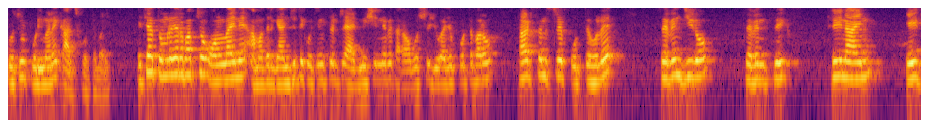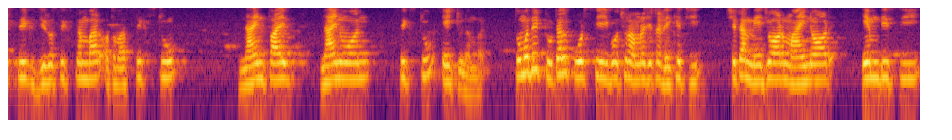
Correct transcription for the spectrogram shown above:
প্রচুর পরিমাণে কাজ করতে পারি। এছাড়া তোমরা যারা ভাবছ অনলাইনে আমাদের জ্ঞানজ্যোতি কোচিং সেন্টারে অ্যাডমিশন নেবে, তারা অবশ্যই যোগাযোগ করতে পারো। থার্ড সেমিস্টারে পড়তে হলে seven zero seven six three nine eight six zero six number অথবা six two nine five nine one six two eight two number তোমাদের টোটাল কোর্স ফি এই বছর আমরা যেটা রেখেছি, সেটা মেজর মাইনর এমডিসি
